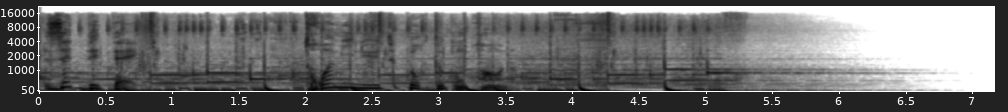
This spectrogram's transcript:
ZDTech. 3 minutes pour tout comprendre.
